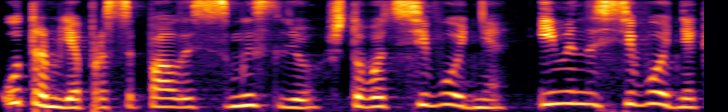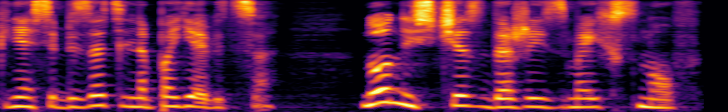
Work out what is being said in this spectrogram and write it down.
Утром я просыпалась с мыслью, что вот сегодня, именно сегодня князь обязательно появится. Но он исчез даже из моих снов,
